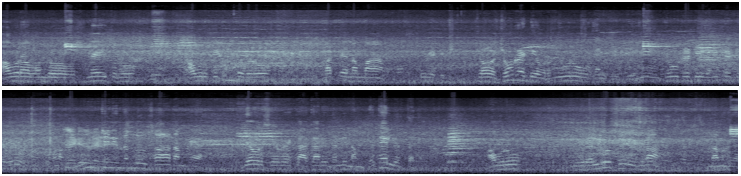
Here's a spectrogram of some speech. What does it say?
ಅವರ ಒಂದು ಸ್ನೇಹಿತರು ಅವ್ರ ಕುಟುಂಬಗಳು ಮತ್ತು ನಮ್ಮ ಚೌ ಚೌಡ್ರೆಡ್ಡಿ ಅವರು. ಇವರು ಚೌಡ್ರೆಡ್ಡಿ ವೆಂಕಟರೆಡ್ಡಿ ಅವರು. ಮುಂಚಿನಿಂದಲೂ ಸಹ ನಮಗೆ ದೇವರ ಸೇವೆ ಕಾ- ಕಾರ್ಯದಲ್ಲಿ ನಮ್ಮ ಜೊತೆಯಲ್ಲಿರ್ತಾರೆ. ಅವರು ಇವರೆಲ್ಲರೂ ಸೇರಿ ದಿನ ನಮಗೆ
